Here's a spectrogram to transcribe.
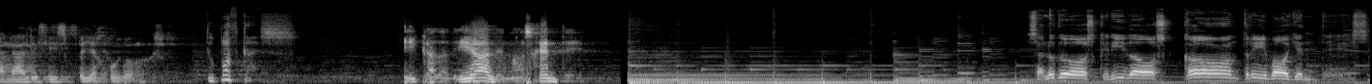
Análisis Pellejudos. Tu podcast. Y cada día de más gente. Saludos queridos contribuyentes.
